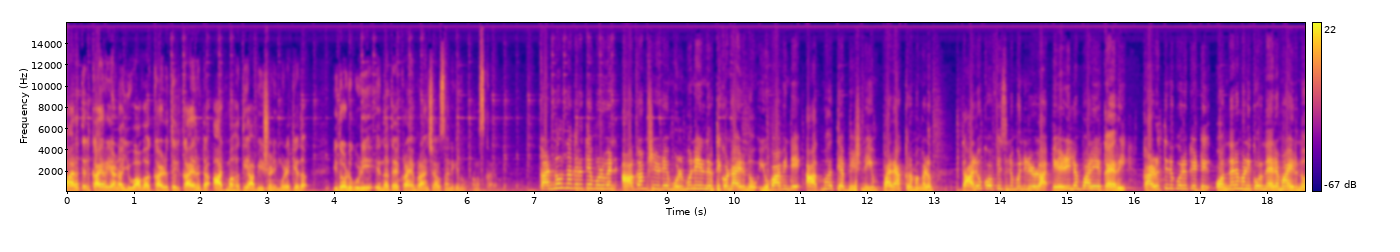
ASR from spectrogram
മരത്തിൽ കയറിയാണ് യുവാവ് കഴുത്തിൽ കയറിട്ട് ആത്മഹത്യാ ഭീഷണി മുഴക്കിയത്. ഇതോടുകൂടി ഇന്നത്തെ ക്രൈംബ്രാഞ്ച് അവസാനിക്കുന്നു. നമസ്കാരം. കണ്ണൂർ നഗരത്തെ മുഴുവൻ ആകാംക്ഷയുടെ മുൾമുനയിൽ നിർത്തിക്കൊണ്ടായിരുന്നു യുവാവിന്റെ ആത്മഹത്യാ ഭീഷണിയും പരാക്രമങ്ങളും. താലൂക്ക് ഓഫീസിന് മുന്നിലുള്ള ഏഴിലമ്പാലയിൽ കയറി കഴുത്തിന് കുരുക്കിട്ട് ഒന്നര മണിക്കൂർ നേരമായിരുന്നു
